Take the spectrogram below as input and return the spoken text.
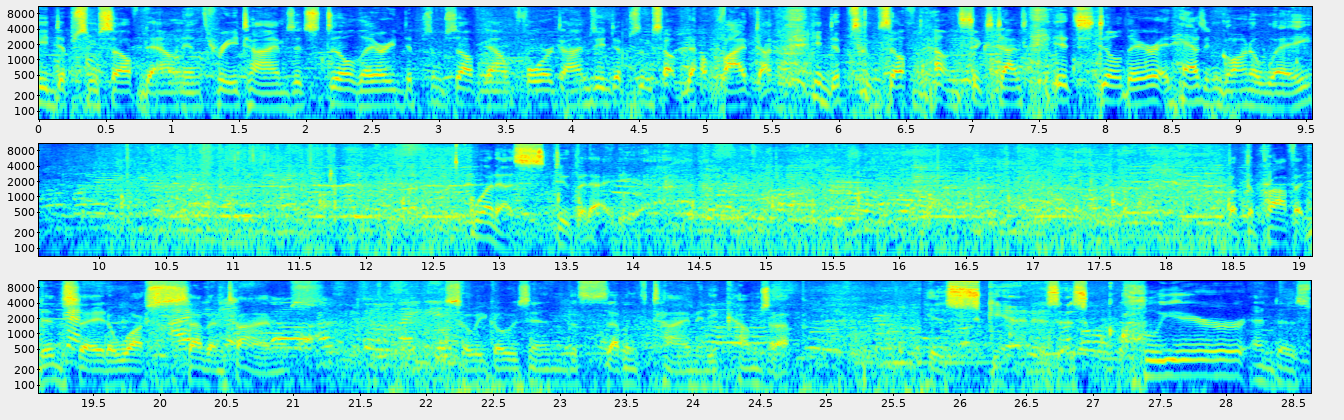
He dips himself down in three times. It's still there. He dips himself down four times. He dips himself down five times. He dips himself down six times. It's still there. It hasn't gone away. What a stupid idea. But the prophet did say to wash seven times. So he goes in the seventh time and he comes up. His skin is as clear and as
